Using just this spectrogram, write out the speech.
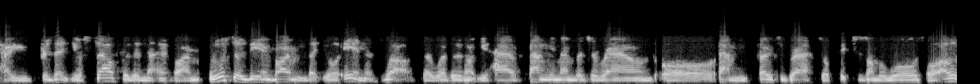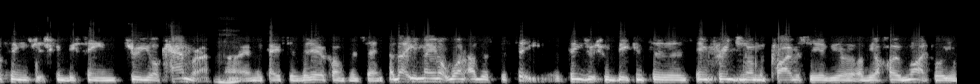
how you present yourself within that environment, but also the environment that you're in as well. So whether or not you have family members around or family photographs or pictures on the walls or other things which can be seen through your camera mm-hmm. uh, in the case of video conferencing and that you may not want others to see, things which would be considered infringing on the privacy of your, of your home life or your,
